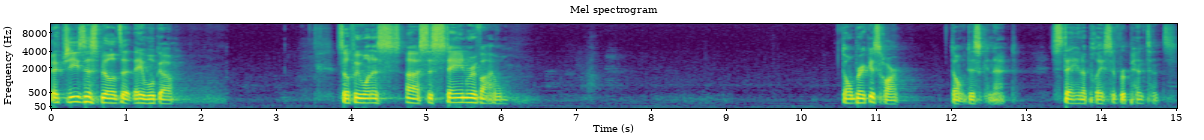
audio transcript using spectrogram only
If Jesus builds it, they will go. So if we want to uh, sustain revival, Don't break his heart. Don't disconnect. Stay in a place of repentance.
